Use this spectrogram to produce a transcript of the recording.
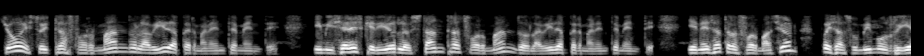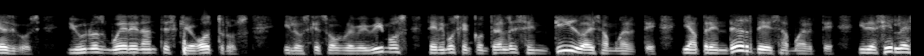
Yo estoy transformando la vida permanentemente y mis seres queridos lo están transformando la vida permanentemente. Y en esa transformación, pues asumimos riesgos y unos mueren antes que otros. Y los que sobrevivimos tenemos que encontrarle sentido a esa muerte y aprender de esa muerte y decirle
